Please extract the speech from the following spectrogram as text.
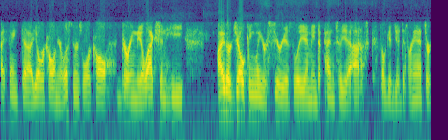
I think uh, you'll recall, and your listeners will recall, during the election, he either jokingly or seriously, I mean, depends who you ask, they'll give you a different answer,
